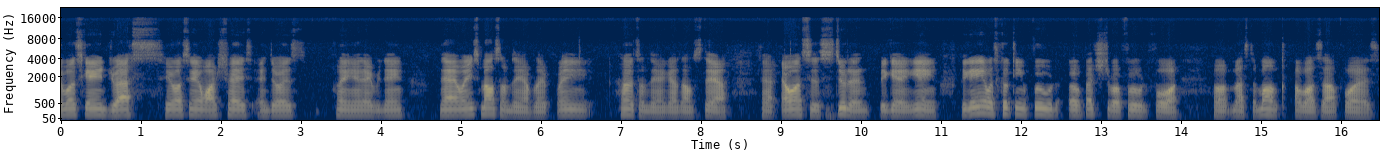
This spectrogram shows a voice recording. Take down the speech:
was getting dressed. He was getting wash face and do his cleaning and everything. Then when he smelled something, I believe, when he heard something, I guess downstairs, uh, it was his student, Beginning Ying. Beginning was cooking food, or uh, vegetable food for uh, Master Monk, uh, was uh, for his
